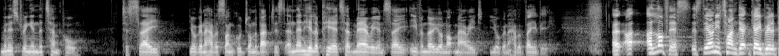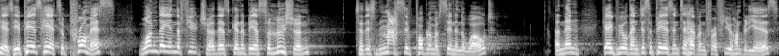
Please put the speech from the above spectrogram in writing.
ministering in the temple to say, you're going to have a son called John the Baptist. And then he'll appear to Mary and say, even though you're not married, you're going to have a baby. Uh, I, I love this. It's the only time that Gabriel appears. He appears here to promise one day in the future there's going to be a solution to this massive problem of sin in the world. And then Gabriel then disappears into heaven for a few hundred years.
